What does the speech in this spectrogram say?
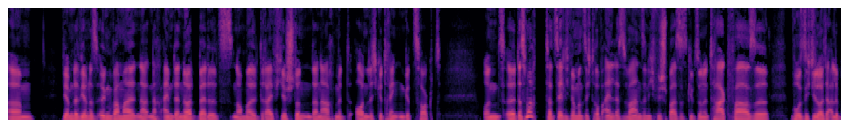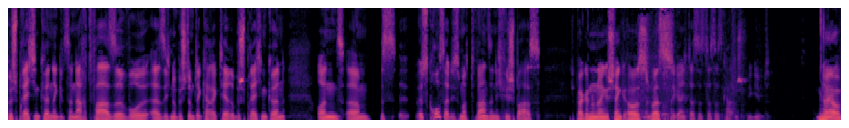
Ähm, wir, haben da, wir haben das irgendwann mal nach, nach einem der Nerd-Battles nochmal drei, vier Stunden danach mit ordentlich Getränken gezockt. Und äh, das macht tatsächlich, wenn man sich darauf einlässt, wahnsinnig viel Spaß. Es gibt so eine Tagphase, wo sich die Leute alle besprechen können. Dann gibt's eine Nachtphase, wo äh, sich nur bestimmte Charaktere besprechen können. Und ähm, es äh, ist großartig. Es macht wahnsinnig viel Spaß. Ich packe nun ein Geschenk aus, Und ich was wusste gar nicht, dass es, dass das Kartenspiel gibt. Naja,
